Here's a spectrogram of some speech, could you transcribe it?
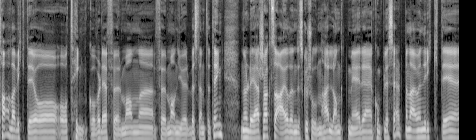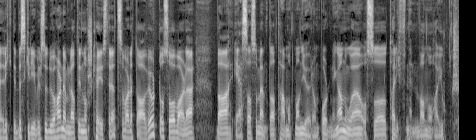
ta. Det er viktig å, å tenke over det før man, før man gjør bestemte ting. Når det er sagt, så er jo den diskusjonen her langt mer eh, komplisert. Men det er jo en riktig, riktig beskrivelse du har, nemlig at i norsk høyesterett så var dette avgjort. Og så var det da ESA som mente at her måtte man gjøre om på ordninga, noe også Tariffnemnda nå har gjort.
